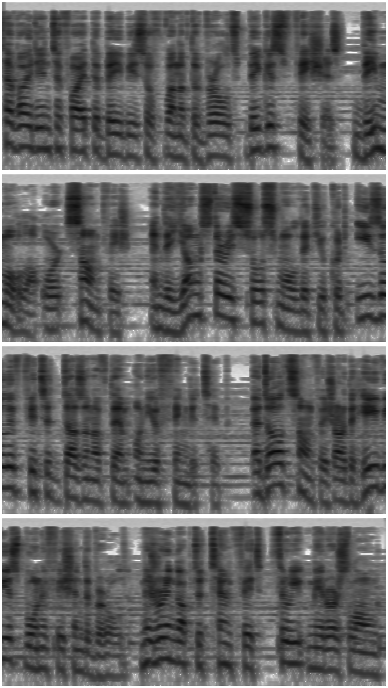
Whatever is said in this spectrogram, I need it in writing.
have identified the babies of one of the world's biggest fishes, the mola or sunfish, and the youngster is so small that you could easily fit a dozen of them on your fingertip. Adult sunfish are the heaviest bony fish in the world, measuring up to 10 feet 3 meters long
